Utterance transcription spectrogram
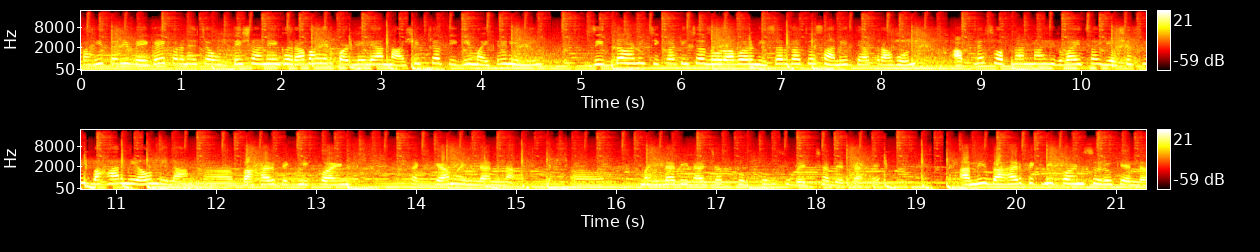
काहीतरी वेगळे करण्याच्या उद्देशाने घराबाहेर पडलेल्या नाशिकच्या तिघी मैत्रिणींनी जिद्द आणि चिकाटीच्या जोरावर निसर्गाच्या सानिध्यात राहून आपल्या स्वप्नांना हिरवाईचा यशस्वी बहार मिळवून दिला. बहार पिकनिक पॉईंट सगळ्या महिलांना महिला दिनाच्या खूप खूप शुभेच्छा देत आहे. आम्ही बाहेर पिकनिक पॉईंट सुरू केलं.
